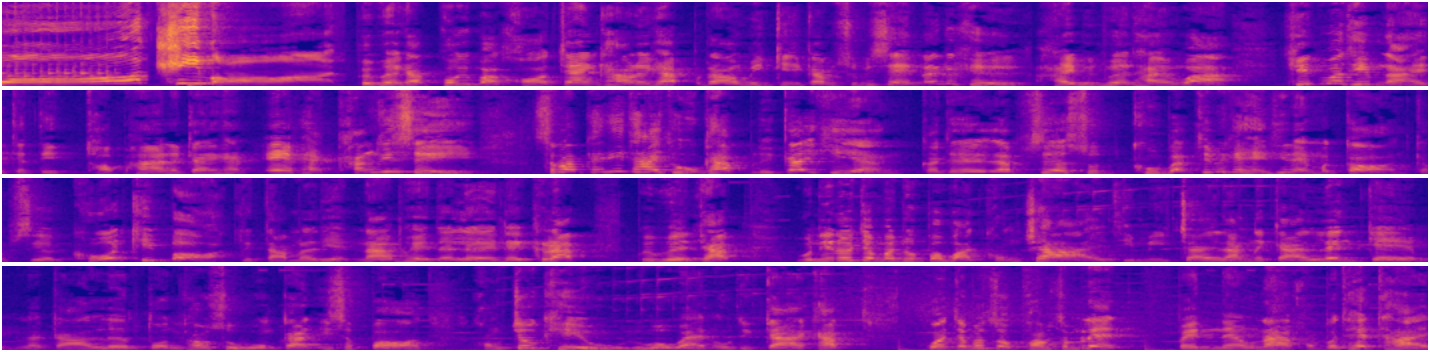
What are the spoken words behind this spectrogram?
ค้ดคีย์บอร์ด เพื่อนๆครับโค้ดคีย์บอร์ดขอแจ้งข่าวเลยครับ เรามีกิจกรรมสุดพิเศษนั่นก็คือ ให้เพื่อนๆทายว่าคิดว่าทีมไหนจะติดท็อป 5 ในการแข่งขัน a p e c ครั้งที่ 4สำหรับใครที่ทายถูกครับ หรือใกล้เคียง ก็จะได้รับเสื้อสุดคูลแบบที่ไม่เคยเห็นที่ไหนมาก่อน กับเสื้อโค้ดคีย์บอร์ดติดตามรายละเอียดหน้าเพจได้เลยนะครับ เพื่อนๆครับ วันนี้เราจะมาดูประวัติของชายที่มีใจรักในการเล่นเกม และการเริ่มต้นเข้าสู่วงการอีสปอร์ตของเจ้าคิว หรือว่าแวนโอติก้าครับ กว่าจะประสบความสำเร็จเป็นแนวหน้าของประเทศไทย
